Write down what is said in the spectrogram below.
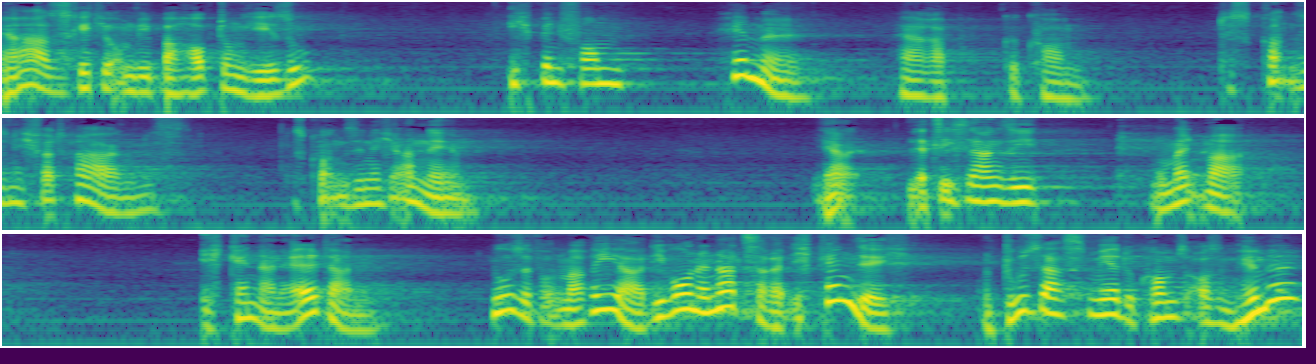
Ja, also es geht hier um die Behauptung Jesu, ich bin vom Himmel herabgekommen. Das konnten sie nicht vertragen, das, das konnten sie nicht annehmen. Ja, letztlich sagen sie, Moment mal, ich kenne deine Eltern, Josef und Maria, die wohnen in Nazareth, ich kenne dich. Und du sagst mir, du kommst aus dem Himmel?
